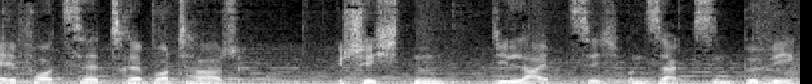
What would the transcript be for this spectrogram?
LVZ Reportage. Geschichten, die Leipzig und Sachsen bewegen.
